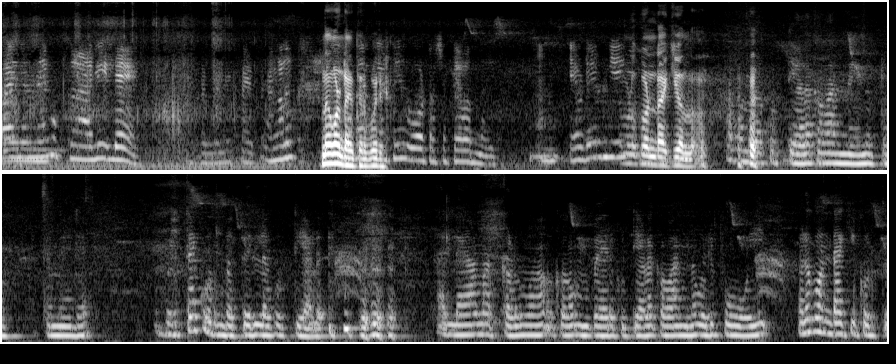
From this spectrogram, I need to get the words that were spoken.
പതിനൊന്നേ മുക്കാൽ അല്ലേ ഞങ്ങൾ ഓട്ടോറിക്ഷ വന്നത്. കുട്ടികളൊക്കെ വന്നേന്ന് ഇപ്പൊ അച്ഛമ്മേന്റെ ഇവിടുത്തെ കുടുംബത്തിലുള്ള കുട്ടികൾ. എല്ലാ മക്കളും പേരക്കുട്ടികളൊക്കെ വന്ന് ഒരു പോയി. അവരെ കൊണ്ടാക്കി കൊടുത്തു.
